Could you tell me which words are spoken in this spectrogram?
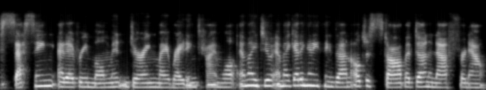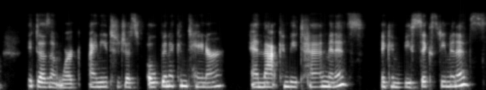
assessing at every moment during my writing time, well, am I doing, am I getting anything done? I'll just stop. I've done enough for now. It doesn't work. I need to just open a container and that can be 10 minutes. It can be 60 minutes.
